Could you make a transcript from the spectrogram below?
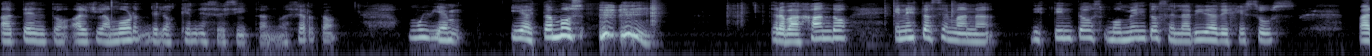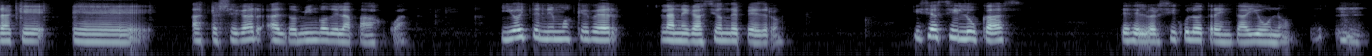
atento al clamor de los que necesitan, ¿no es cierto? Muy bien, y estamos trabajando en esta semana distintos momentos en la vida de Jesús para que eh, hasta llegar al domingo de la Pascua. Y hoy tenemos que ver la negación de Pedro. Dice así Lucas desde el versículo 31.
